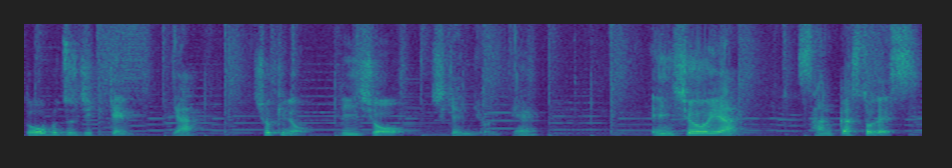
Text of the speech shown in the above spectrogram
動物実験や初期の臨床試験において炎症や酸化ストレス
